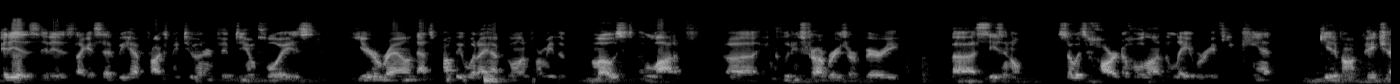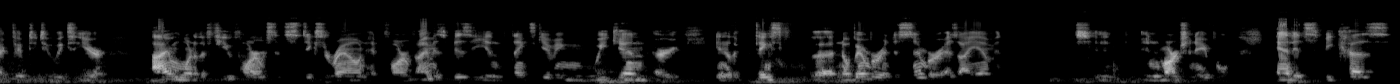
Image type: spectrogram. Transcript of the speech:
It is. It is. Like I said, we have approximately 250 employees year round. That's probably what I have going for me the most. A lot of, uh, including strawberries, are very uh, seasonal. So it's hard to hold on to labor if you can't give them a paycheck 52 weeks a year. I'm one of the few farms that sticks around and farms. I'm as busy in Thanksgiving weekend or you know the things uh, November and December as I am in, in in March and April, and it's because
